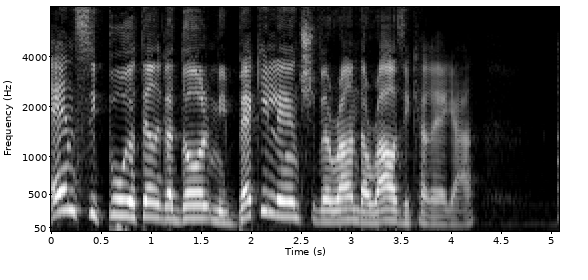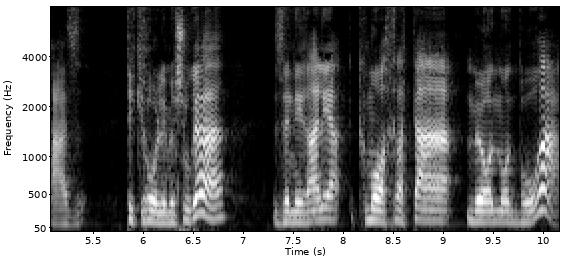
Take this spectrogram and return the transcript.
אין סיפור יותר גדול מבקי לינץ' ורונדה ראוזי כרגע, אז תקראו לי משוגע, זה נראה לי כמו החלטה מאוד מאוד ברורה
